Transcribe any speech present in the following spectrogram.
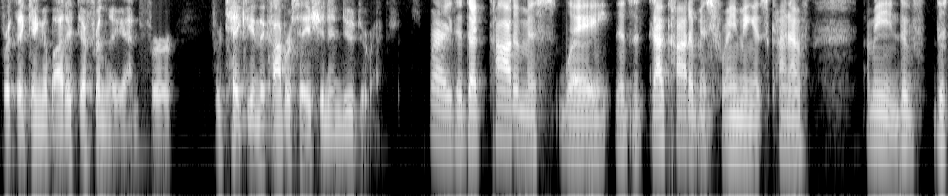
for thinking about it differently and for for taking the conversation in new directions. Right. The dichotomous way, the dichotomous framing is kind of, I mean, the the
